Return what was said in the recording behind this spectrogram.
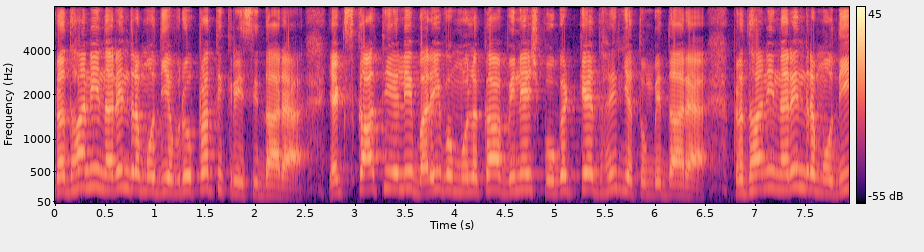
ಪ್ರಧಾನಿ ನರೇಂದ್ರ ಮೋದಿಯವರು ಪ್ರತಿಕ್ರಿಯಿಸಿದ್ದಾರೆ. ಎಕ್ಸ್ ಖಾತೆಯಲ್ಲಿ ಬರೆಯುವ ಮೂಲಕ ವಿನೇಶ್ ಪೋಗಟ್ಗೆ ಧೈರ್ಯ ತುಂಬಿದ್ದಾರೆ. ಪ್ರಧಾನಿ ನರೇಂದ್ರ ಮೋದಿ,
